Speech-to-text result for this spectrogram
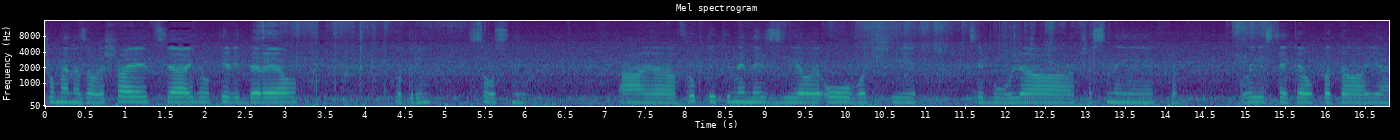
що в мене залишається, гілки від дерев, окрім соснів. Е, фрукти, які ми не з'їли, овочі, цибуля, чесник, листя, яке опадає.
